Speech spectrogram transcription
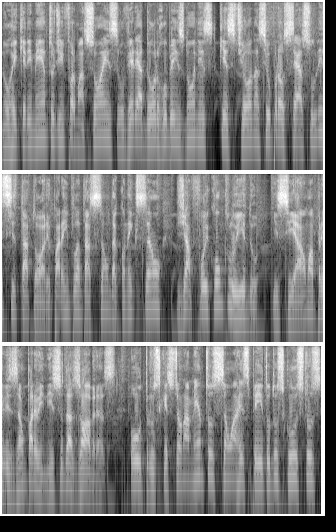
No requerimento de informações, o vereador Rubens Nunes questiona se o processo licitatório para a implantação da conexão já foi concluído e se há uma previsão para o início das obras. Outros questionamentos são a respeito dos custos,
